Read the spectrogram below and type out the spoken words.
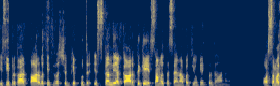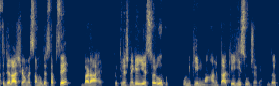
इसी प्रकार पार्वती तथा शिव के पुत्र स्कंद या कार्तिकेय समस्त सेनापतियों के प्रधान हैं। और समस्त जलाशयों में समुद्र सबसे बड़ा है। तो कृष्ण के ये स्वरूप उनकी महानता के ही सूचक है। मतलब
